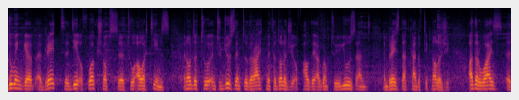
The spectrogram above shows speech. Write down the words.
doing a, a, great deal of workshops to our teams in order to introduce them to the right methodology of how they are going to use and embrace that kind of technology. Otherwise, uh,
